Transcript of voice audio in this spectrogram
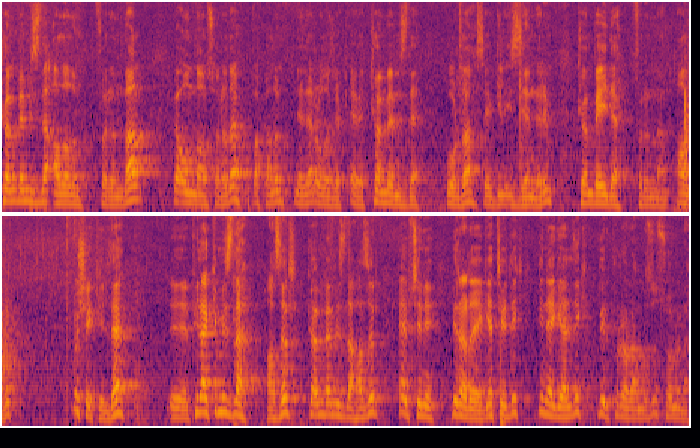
Kömbemizi de alalım fırından ve ondan sonra da bakalım neler olacak. Evet kömbemiz de burada sevgili izleyenlerim. Kömbeyi de fırından aldık. Bu şekilde e, plakimiz de hazır, kömbemiz de hazır. Hepsini bir araya getirdik. Yine geldik bir programımızın sonuna.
